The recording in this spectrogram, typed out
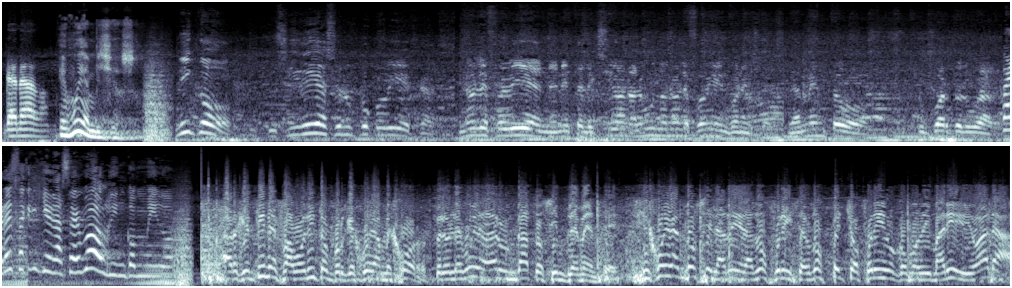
ganaban. Es muy ambicioso. Nico, tus ideas son un poco viejas. No le fue bien en esta elección, al mundo no le fue bien con ellas. Lamento tu cuarto lugar. Parece que quiere hacer bowling conmigo. Argentina es favorito porque juega mejor, pero les voy a dar un dato simplemente. Si juegan dos heladeras, dos freezer, dos pechos fríos como Di María y Ivana,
